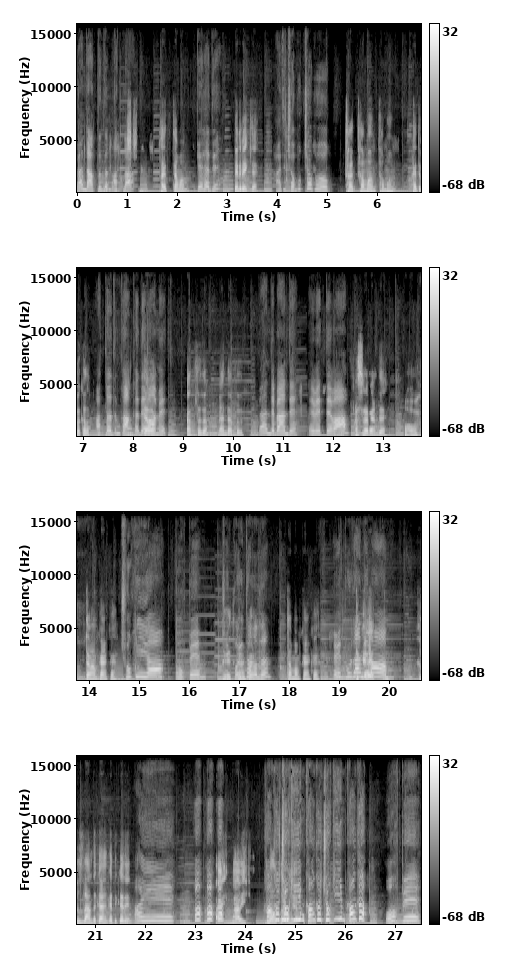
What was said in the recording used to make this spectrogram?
Ben de atladım. Atla. Hadi tamam. Gel hadi. Beni bekle. Hadi çabuk çabuk. Ta- tamam tamam. Hadi bakalım. Atladım kanka. Devam, Devam. et. Atladım. Ben de atladım. Ben de ben de. Evet devam. Sıra bende. Oh. Tamam kanka. Çok iyi ya. Oh be. Evet Point kanka. alalım. Tamam kanka. Evet buradan Dikkat et. devam. Hızlandı kanka dikkat et. Ay. Ay mavi. ne Kanka oldu, ne çok oluyor? iyiyim. Kanka çok iyiyim. Kanka. Oh be.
